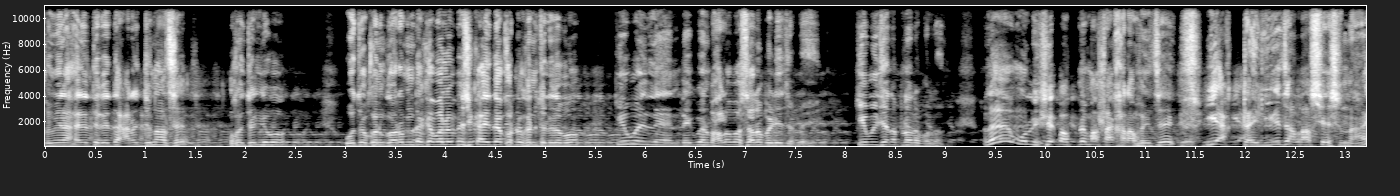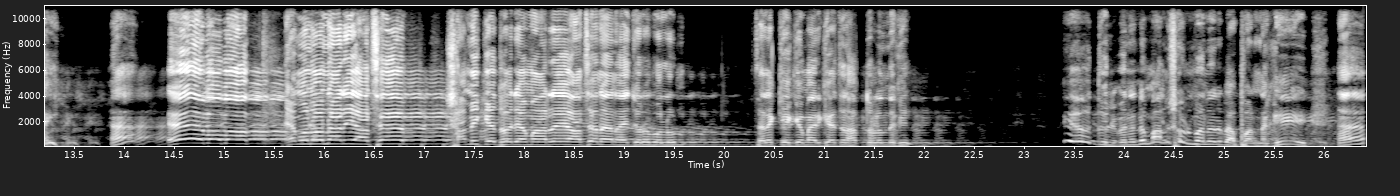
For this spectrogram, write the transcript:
তুমি না হারে থেকে আরেকজন আছে, ওখানে চলে যাব। ও যখন গরম দেখে বলে বেশি কায়দা করো, ওখানে চলে যাব। কি বুঝলেন দেখবেন ভালোবাসারও বেড়ে যাবে। কি বুঝছেন আপনারা বলুন? বলে বলি সে আপনার মাথা খারাপ হয়েছে। ই একটাই নিয়ে জ্বালা শেষ নাই। হ্যাঁ? এ বাবা, এমনও নারী আছে, স্বামীকে ধরে মারে, আছে না নাই? জোরে বলুন। তাহলে কে কে মার খেয়েছেন? হাত তুলুন দেখি। কেউ তুলবে না এটা মান সম্মানের ব্যাপার নাকি? হ্যাঁ?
